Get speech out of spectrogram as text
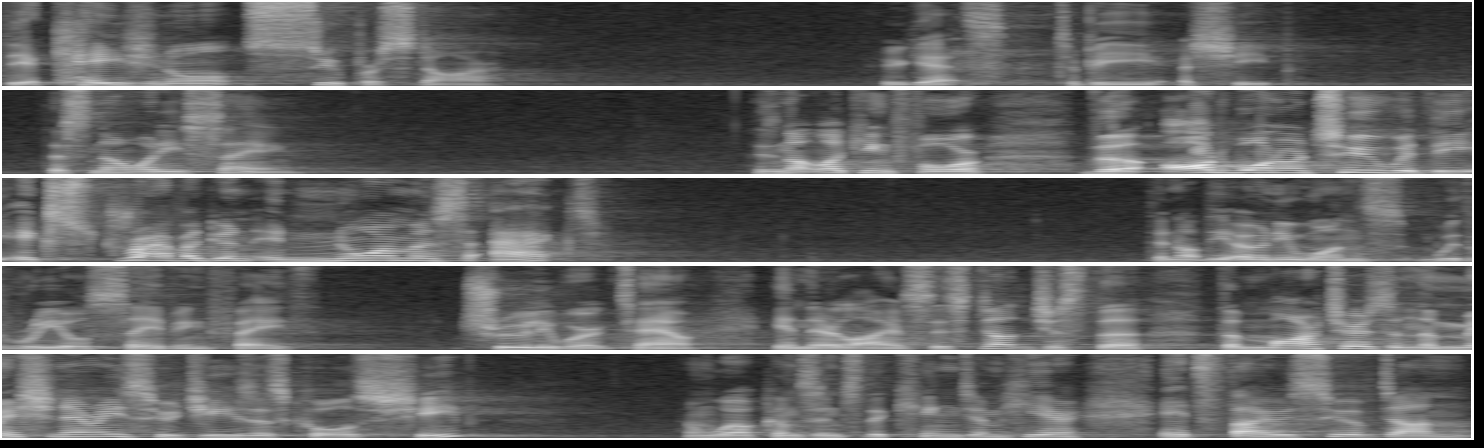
the occasional superstar who gets to be a sheep. That's not what he's saying. He's not looking for the odd one or two with the extravagant, enormous act. They're not the only ones with real saving faith truly worked out in their lives. It's not just the, the martyrs and the missionaries who Jesus calls sheep and welcomes into the kingdom here, it's those who have done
